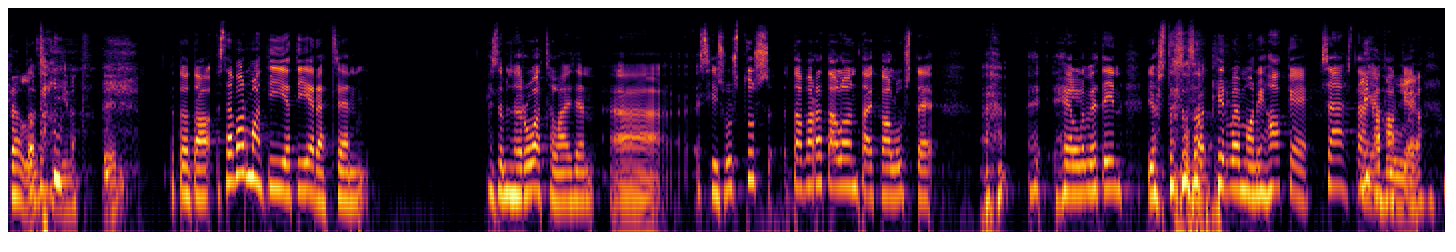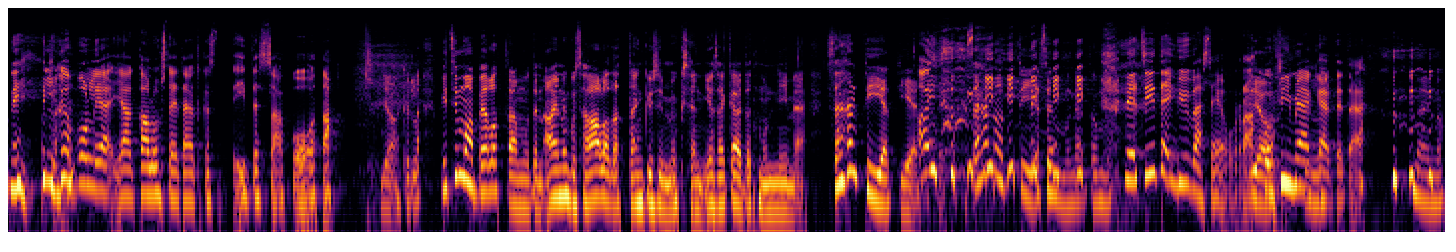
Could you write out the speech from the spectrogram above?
Tällaiset viinat teille. Tota, sä varmaan Tiia tiedät sen semmoisen ruotsalaisen ää, sisustustavaratalon tai kaluste äh, helvetin, josta tota, hirveän moni hakee, säästää Lihapullia. ja hakee. Niin, lihapullia ja kalusteita, jotka sitten itse saa koota. Joo, kyllä. Vitsi mua pelottaa muuten aina, kun sä aloitat tämän kysymyksen ja sä käytät mun nimeä. Sähän Tiia tiedät. Ai, Sähän on Tiia semmoinen tommonen. Niin, että siitä ei hyvä seuraa, Joo, kun nimeä kyllä. käytetään. Näin on.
